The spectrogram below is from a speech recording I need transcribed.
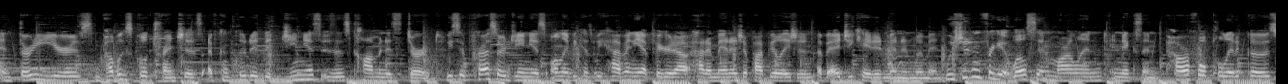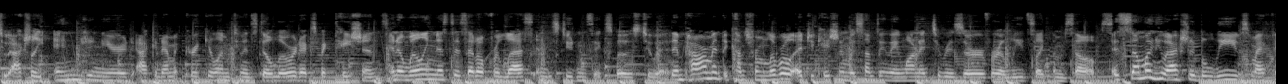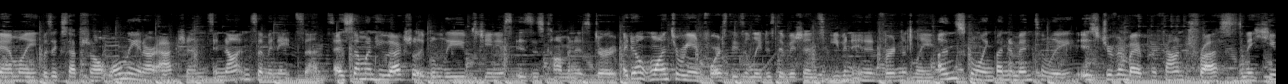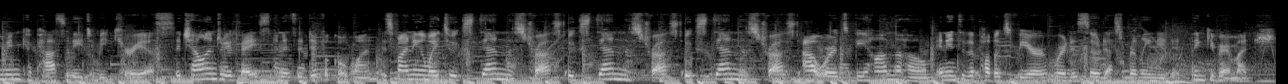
and 30 years in public school trenches, I've concluded that genius is as common as dirt. We suppress our genius only because we haven't yet figured out how to manage a population of educated men and women. We shouldn't forget Wilson, Marland, and Nixon, powerful politicos who actually engineered academic curriculum to instill lowered expectations and a willingness to settle for less in the students exposed to it. The empowerment that comes from liberal education was something they wanted to reserve for elites like themselves. As someone who actually believes my family was exceptional only in our actions and not in some innate sense, as someone who actually believes genius is as common as dirt, I don't want to reinforce these elitist divisions even inadvertently. Unschooling fundamentally is driven by a profound trust in the human capacity to be curious. The challenge we face, and it's a difficult one, is finding a way to extend this trust, to extend this trust, to extend this trust outwards beyond the home and into the public sphere where it is so desperately needed. Thank you very much.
